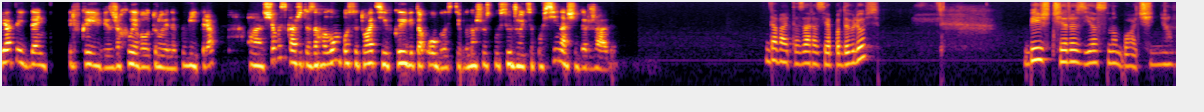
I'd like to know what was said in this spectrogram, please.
П'ятий день в Києві жахливе отруєне повітря. А що ви скажете загалом по ситуації в Києві та області? Вона ж розповсюджується по всій нашій державі. Давайте зараз я подивлюсь. Більш через яснобачення.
